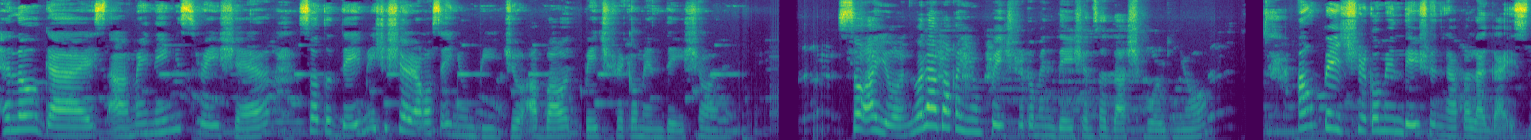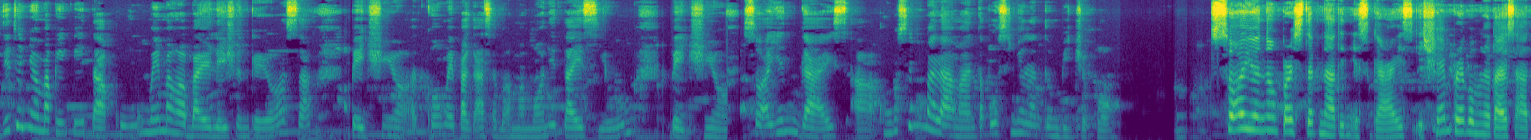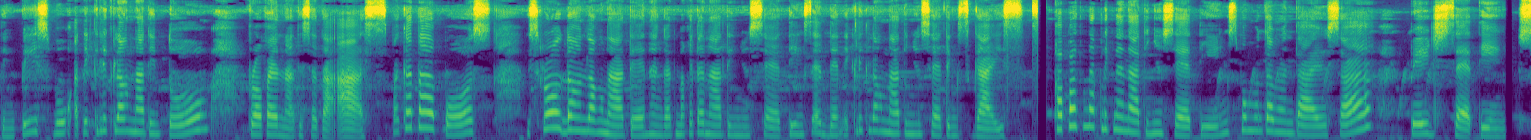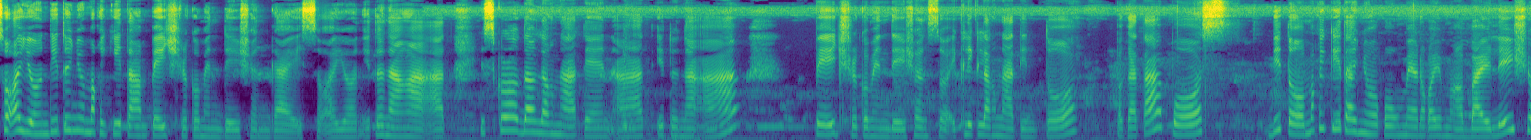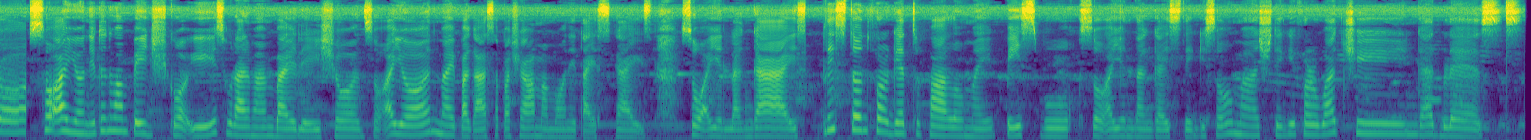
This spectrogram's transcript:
Hello guys, uh, my name is Rachel. So today may share ako sa inyong video about page recommendation. So ayun, wala ba kayong page recommendation sa dashboard nyo? Ang page recommendation nga pala guys, dito nyo makikita kung may mga violation kayo sa page nyo at kung may pag-asa ba ma-monetize yung page nyo. So ayun guys, uh, kung gusto nyo malaman, tapusin nyo lang tong video ko. So, ayun, ang first step natin is, guys, is syempre pumunta tayo sa ating Facebook at i-click lang natin tong profile natin sa taas. Pagkatapos, scroll down lang natin hanggat makita natin yung settings and then i-click lang natin yung settings, guys. Kapag na-click na natin yung settings, pumunta man tayo sa page setting. So, ayun, dito nyo makikita ang page recommendation, guys. So, ayun, ito na nga at scroll down lang natin at ito na ang page recommendation. So, i-click lang natin to. Pagkatapos, dito, makikita nyo kung meron kayong mga violation. So, ayun, ito naman page ko is wala naman violation. So, ayun, may pag-asa pa siya ma-monetize, guys. So, ayun lang, guys. Please don't forget to follow my Facebook. So, ayun lang, guys. Thank you so much. Thank you for watching. God bless.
